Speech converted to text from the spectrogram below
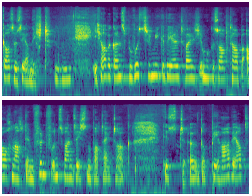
gar so sehr nicht. Mhm. Ich habe ganz bewusst Chemie gewählt, weil ich immer gesagt habe, auch nach dem 25. Parteitag ist äh, der pH-Wert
